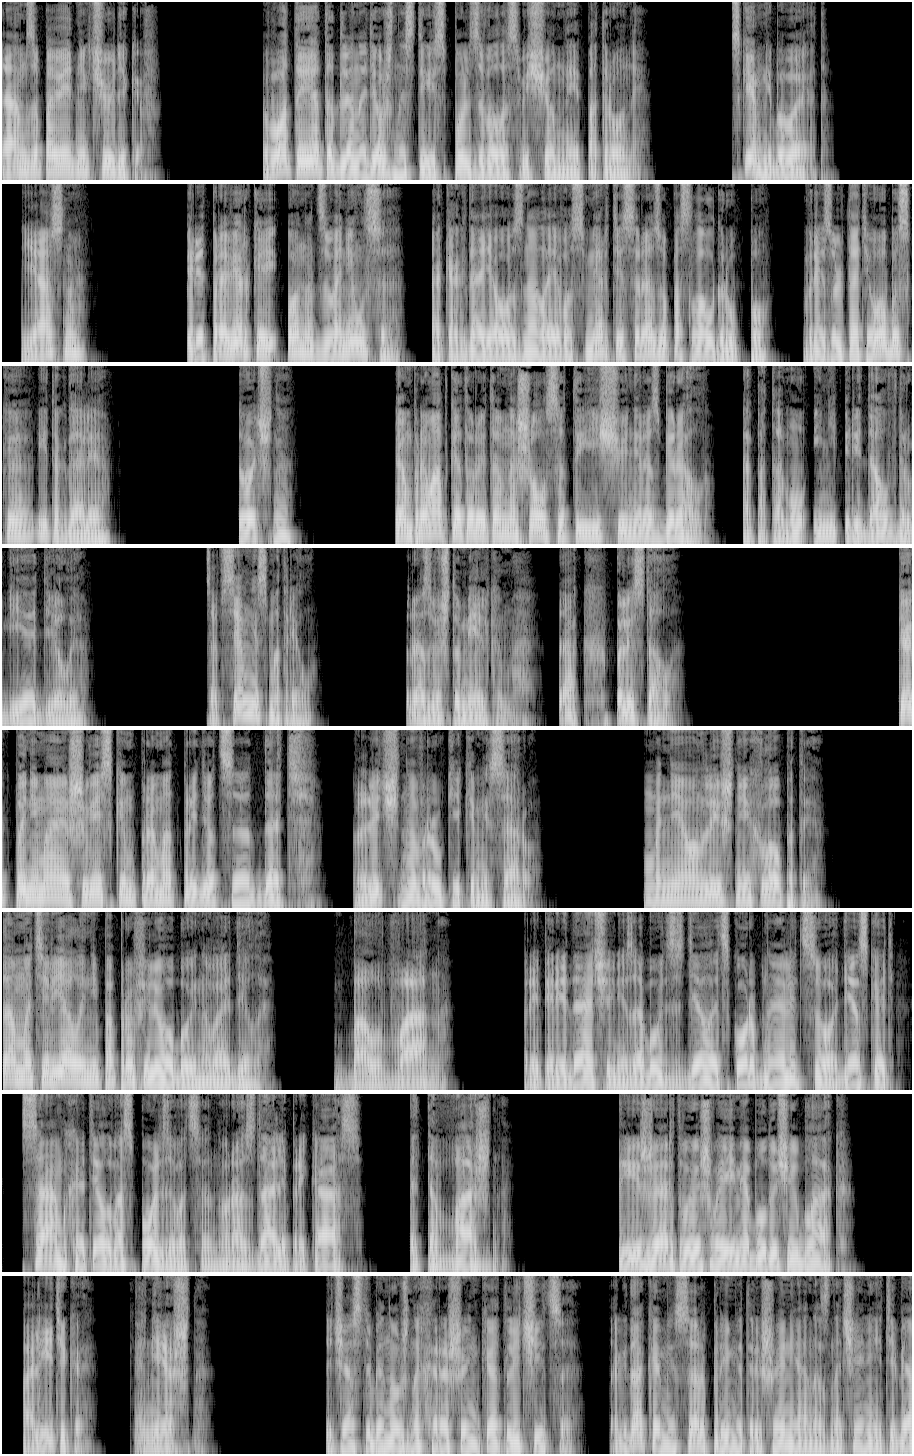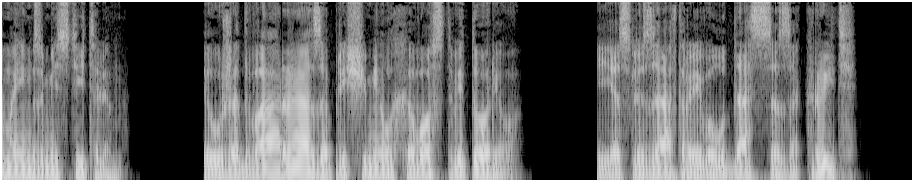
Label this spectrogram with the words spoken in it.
Там заповедник чудиков. Вот и это для надежности использовал освещенные патроны. С кем не бывает. Ясно. Перед проверкой он отзвонился, а когда я узнал о его смерти, сразу послал группу, в результате обыска и так далее. Точно. Компромат, который там нашелся, ты еще не разбирал а потому и не передал в другие отделы. Совсем не смотрел? Разве что мельком. Так, полистал. Как понимаешь, весь компромат придется отдать, лично в руки комиссару. Мне он лишние хлопоты. Там материалы не по профилю убойного отдела. Болван! При передаче не забудь сделать скорбное лицо, дескать, сам хотел воспользоваться, но раздали приказ. Это важно. Ты жертвуешь во имя будущих благ. Политика? Конечно. Сейчас тебе нужно хорошенько отличиться. Тогда комиссар примет решение о назначении тебя моим заместителем. Ты уже два раза прищемил хвост Виторио. Если завтра его удастся закрыть,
